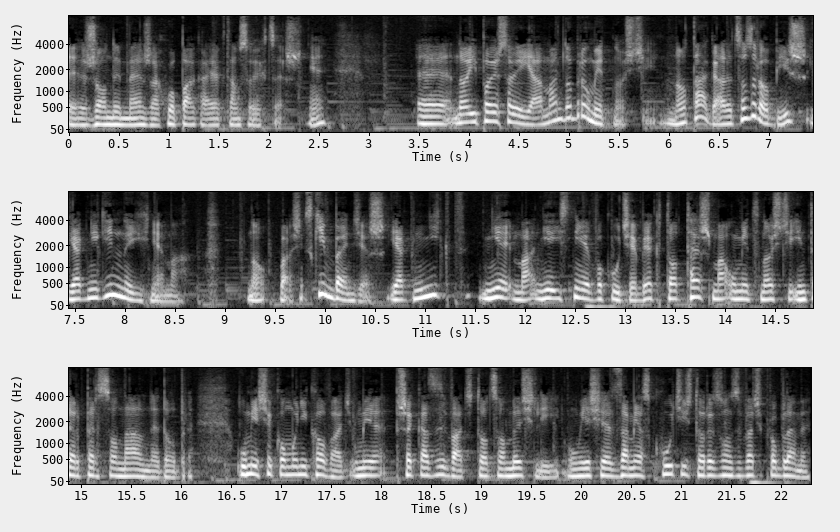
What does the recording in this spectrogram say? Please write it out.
e, żony, męża, chłopaka, jak tam sobie chcesz, nie? E, no i powiesz sobie, ja mam dobre umiejętności. No tak, ale co zrobisz, jak nikt inny ich nie ma? No właśnie, z kim będziesz? Jak nikt nie, ma, nie istnieje wokół ciebie, kto też ma umiejętności interpersonalne dobre, umie się komunikować, umie przekazywać to, co myśli, umie się zamiast kłócić, to rozwiązywać problemy,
